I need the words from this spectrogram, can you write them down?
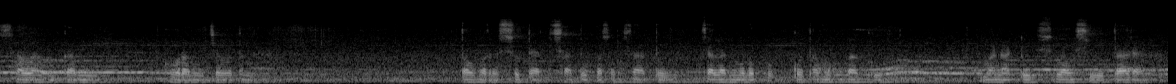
Salam kami orang Jawa Tengah. Tower Sudat 101 Jalan Molobok Kota Mubagu Manado Sulawesi Utara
